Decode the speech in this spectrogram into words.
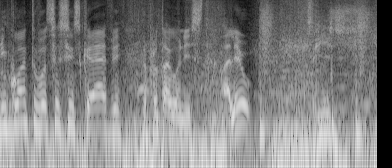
enquanto você se inscreve no protagonista. Valeu? Peace.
